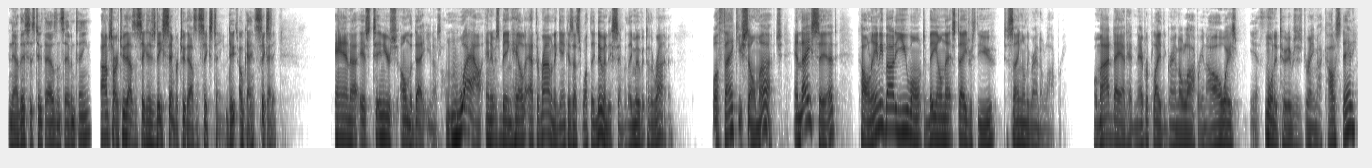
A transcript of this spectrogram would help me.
Now this is 2017. I'm sorry, 2006. It was December 2016. Do, okay. 16. And uh, it's 10 years on the date. You know, it's like, Mhm. wow. And it was being held at the Ryman again because that's what they do in December. They move it to the Ryman. Well, thank you so much. And they said, call anybody you want to be on that stage with you to sing on the Grand Ole Opry. Well, my dad had never played the Grand Ole Opry, and I always Yes. wanted to. It was his dream. I called his daddy.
